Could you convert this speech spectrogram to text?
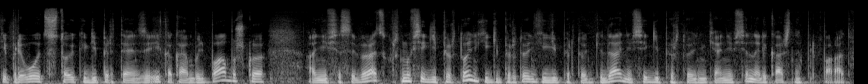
и приводит к стойкой гипертензии. И какая-нибудь бабушка, они все собираются, говорят, мы все гипертоники, гипертоники, гипертоники. Да, они все гипертоники, они все на лекарственных препаратах.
